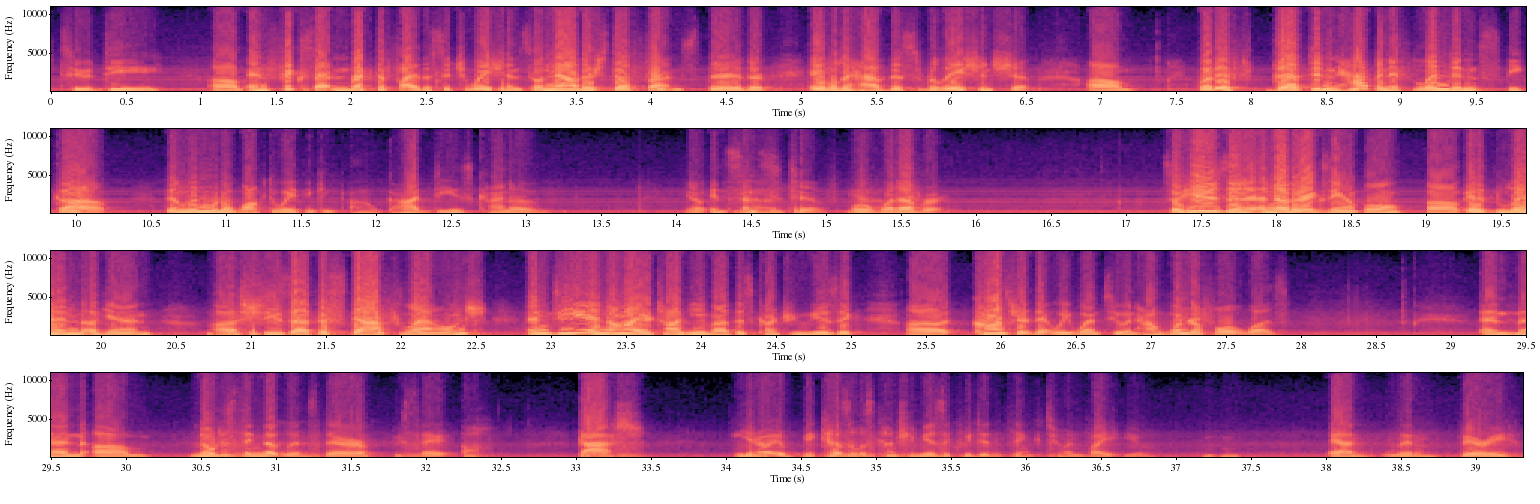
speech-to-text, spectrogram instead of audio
to Dee um, and fix that and rectify the situation. So now they're still friends. They're, they're able to have this relationship. Um, but if that didn't happen, if Lynn didn't speak up, then Lynn would have walked away thinking, oh, God, Dee's kind of, you know, insensitive or Yeah. whatever. So here's an, another example. Uh, it, Lynn, again, uh, she's at the staff lounge, and And Dee and I are talking about this country music uh, concert that we went to and how wonderful it was. And then, um, Noticing that Lynn's there, we say, oh, gosh, you know, it- because it was country music, we didn't think to invite you. Mm-hmm. And Lynn very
